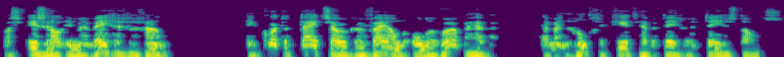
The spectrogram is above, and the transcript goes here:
was Israël in mijn wegen gegaan. In korte tijd zou ik hun vijanden onderworpen hebben en mijn hand gekeerd hebben tegen hun tegenstanders.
